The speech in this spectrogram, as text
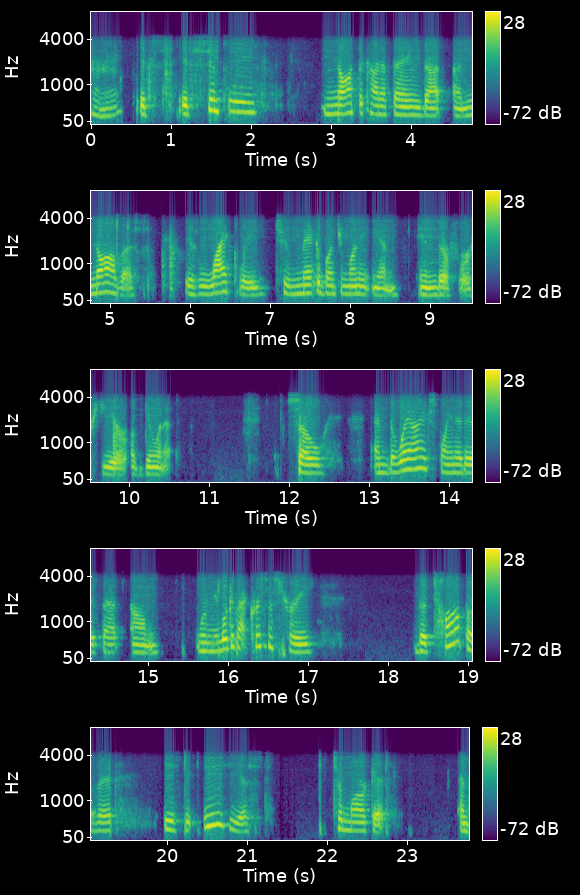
Mm-hmm. It's it's simply not the kind of thing that a novice is likely to make a bunch of money in in their first year of doing it. So, and the way I explain it is that um, when you look at that Christmas tree, the top of it is the easiest to market and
